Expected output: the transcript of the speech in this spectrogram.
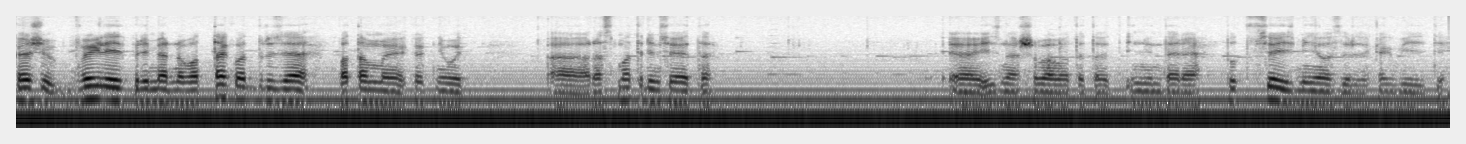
Короче, выглядит примерно вот так вот, друзья. Потом мы как-нибудь э, рассмотрим все это э, из нашего вот этого вот инвентаря. Тут все изменилось, друзья, как видите.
